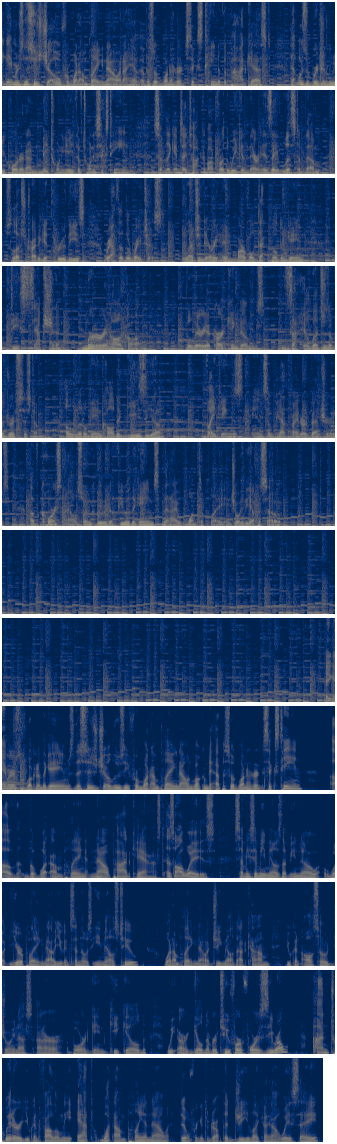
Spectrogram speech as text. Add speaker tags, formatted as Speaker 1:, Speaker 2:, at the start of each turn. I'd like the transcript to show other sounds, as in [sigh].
Speaker 1: Hey gamers, this is Joe from What I'm Playing Now, and I have episode 116 of the podcast that was originally recorded on May 28th of 2016. Some of the games I talked about for the week, and there is a list of them, so let's try to get through these. Wrath of the Righteous, Legendary, a Marvel deck building game, Deception, Murder in Hong Kong, Valeria Card Kingdoms, Xia Legends of a Drift System, a little game called Egizia, Vikings, and some Pathfinder adventures. Of course, I also included a few of the games that I want to play. Enjoy the episode. Gamers, welcome to the games. This is Joe Luzzi from What I'm Playing Now, and welcome to episode 116 of the What I'm Playing Now podcast. As always, send me some emails, let me know what you're playing now. You can send those emails to what I'm playing now at gmail.com. You can also join us on our board game Geek Guild. We are guild number 2440. On Twitter, you can follow me at what I'm playing now. Don't forget to drop the G like I always say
